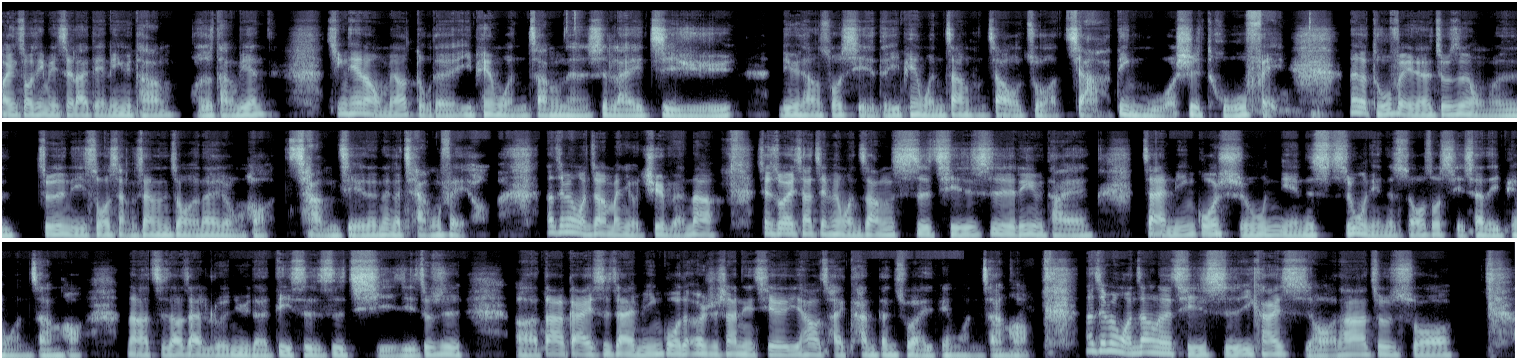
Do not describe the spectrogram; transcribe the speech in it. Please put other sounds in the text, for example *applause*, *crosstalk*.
欢迎收听《每次来点林语堂》，我是唐编。今天呢，我们要读的一篇文章呢，是来自于林语堂所写的一篇文章，叫做《假定我是土匪》。那个土匪呢，就是我们就是你所想象中的那种哈抢劫的那个抢匪哦。那这篇文章蛮有趣的。那先说一下，这篇文章是其实是林语堂在民国十五年的十五年的时候所写下的一篇文章哈。那直到在《论语》的第四十四期，也就是呃大概是在民国的二十三年七月一号才刊登出来一篇文章哈，那这篇文章呢，其实一开始哦，他就是说，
